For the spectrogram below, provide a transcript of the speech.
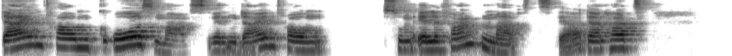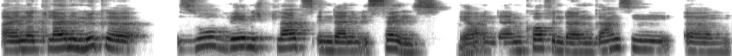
deinen Traum groß machst. Wenn du mhm. deinen Traum zum Elefanten machst, ja, dann hat eine kleine Mücke so wenig Platz in deinem Essenz, ja, mhm. in deinem Kopf, in deinem ganzen ähm,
